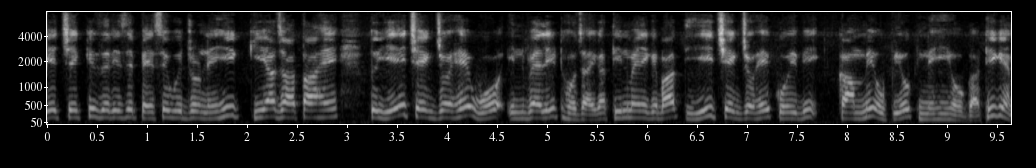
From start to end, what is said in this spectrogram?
ये चेक के ज़रिए से पैसे विड्रॉ नहीं किया जाता है तो ये चेक जो है, वो इनवैलिड हो जाएगा। तीन महीने के बाद ये चेक जो है, कोई भी काम में उपयोग नहीं होगा, ठीक है?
